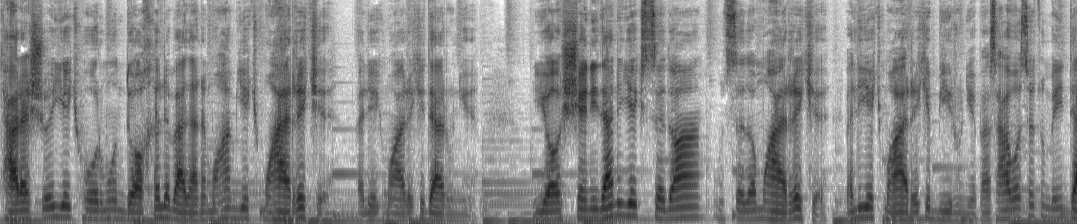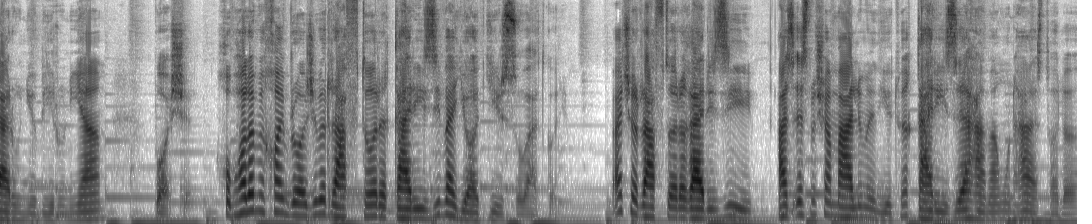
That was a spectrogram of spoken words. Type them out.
ترشح یک هورمون داخل بدن ما هم یک محرکه ولی یک محرک درونیه. یا شنیدن یک صدا هم اون صدا محرکه ولی یک محرک بیرونیه. پس حواستون به این درونی و بیرونی هم باشه. خب حالا می‌خوایم راجع به رفتار غریزی و یادگیر صحبت کنیم. بچه رفتار غریزی از اسمش هم معلومه دیگه. توی غریزه هممون هست حالا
